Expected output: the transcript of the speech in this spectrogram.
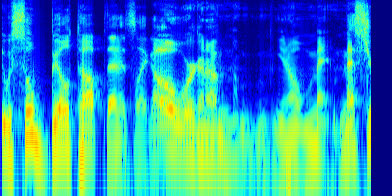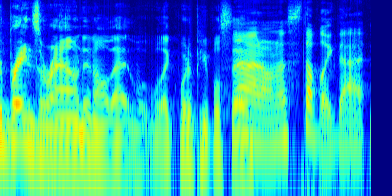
it was so built up that it's like, "Oh, we're going to, you know, me- mess your brains around and all that." Like what do people say? I don't know, stuff like that.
